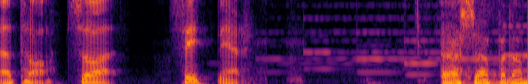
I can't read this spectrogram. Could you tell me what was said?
ett tag. Så sitt ner. Jag köper den.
